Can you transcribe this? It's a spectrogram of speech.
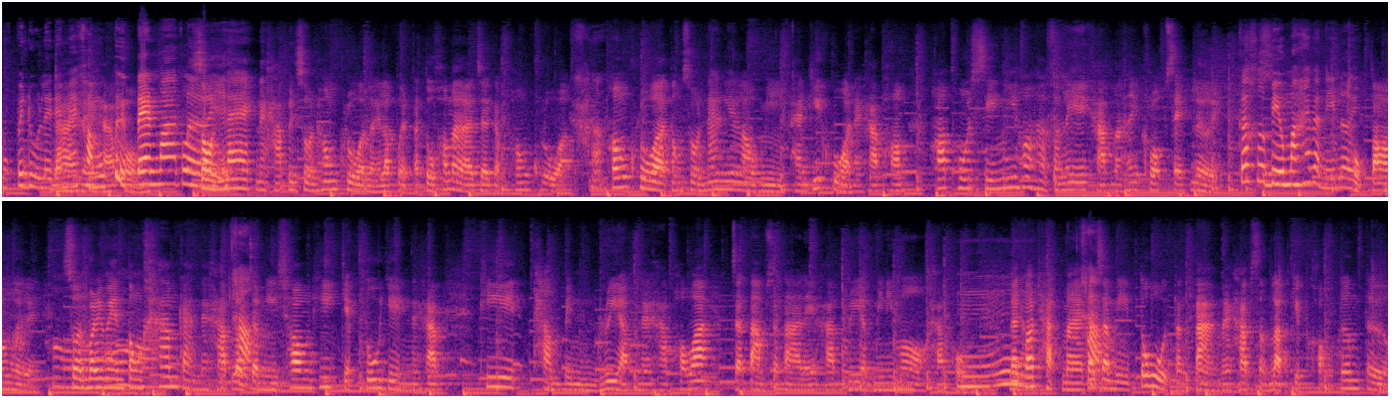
มุกไปดูเลยได้ไหมได้เลยคะมุกครับตื่นเต้นมากเลยโซนแรกนะครับเป็นโซนห้องครัวเลย เราเปิดประตูเข้ามาเราเจอกับห้องครัวค่ะห้องครัวตรงโซนด้านนี้เรามีแผนที่ครัวนะครับพร้อมฮอปโฮสซิงยี่ห้อฮาฟเล่ครับมาให้ครบเซตเลย ก็คือบิวมาให้แบบนี้เลย ถูกต้องเลยอ๋อส่วนบริเวณตรงข้ามกันนะครับค่ะเราจะมีช่องที่เก็บตู้เย็นนะครับ ที่ทำเป็นเรียบนะครับ เพราะว่าจะตามสไตล์เลยครับเรียบมินิมอลครับผม อืมแล้วก็ถัดมาค่ะก็จะมีตู้ต่างๆนะครับสำหรับเก็บของเพิ่มเติม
